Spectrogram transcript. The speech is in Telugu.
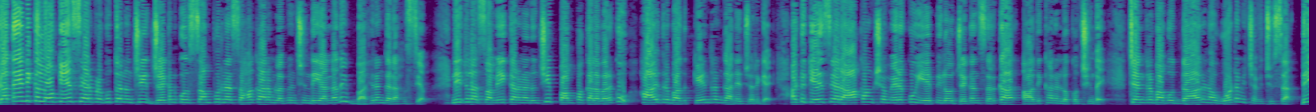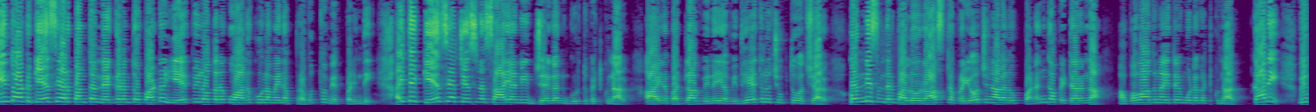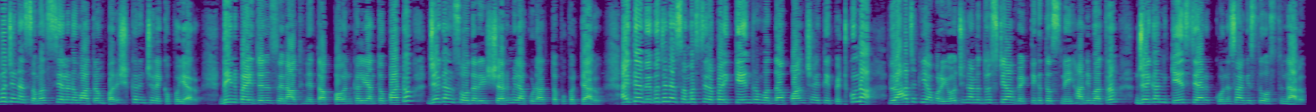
గత ఎన్నికల్లో కేసీఆర్ ప్రభుత్వం నుంచి జగన్కు సంపూర్ణ సహకారం లభించింది అన్నది బహిరంగ రహస్యం. నిధుల సమీకరణ నుంచి పంపకల వరకు హైదరాబాద్ కేంద్రంగానే జరిగాయి. అటు కేసీఆర్ ఆకాంక్ష మేరకు ఏపీలో జగన్ సర్కార్ అధికారంలోకి వచ్చింది. చంద్రబాబు దారుణ ఓటమి చవిచూశారు దీంతో అటు కేసీఆర్ పంతం నెగ్గడంతో పాటు ఏపీలో తనకు అనుకూలమైన ప్రభుత్వం ఏర్పడింది. అయితే కేసీఆర్ చేసిన సాయాన్ని జగన్ గుర్తుపెట్టుకున్నారు. ఆయన పట్ల వినయ విధేయతలు చూపుతూ వచ్చారు. కొన్ని సందర్భాల్లో రాష్ట్ర ప్రయోజనాలను పణంగా పెట్టారన్న అపవాదునైతే మూటగట్టుకున్నారు. కానీ విభజన సమస్యలను మాత్రం పరిష్కరించలేకపోయారు. దీనిపై జనసేన అధినేత పవన్ కళ్యాణ్తో పాటు జగన్ సోదరి షర్మిల కూడా తప్పుపట్టారు. అయితే విభజన సమస్యలపై కేంద్రం వద్ద పంచాయతీ పెట్టుకున్న రాజకీయ ప్రయోజనాల దృష్ట్యా వ్యక్తిగత స్నేహాన్ని మాత్రం జగన్ కేసీఆర్ కొనసాగిస్తూ వస్తున్నారు.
